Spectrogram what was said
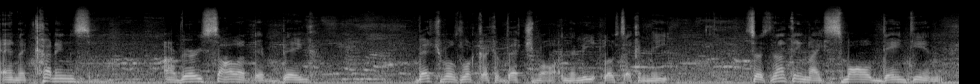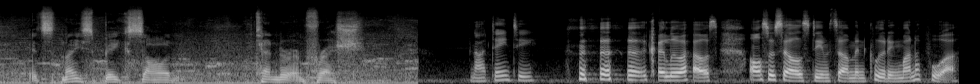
and the cuttings are very solid. They're big. Vegetables look like a vegetable, and the meat looks like a meat. So it's nothing like small, dainty, and it's nice, big, solid, tender, and fresh. Not dainty. Kailua House also sells dim sum, including manapua.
